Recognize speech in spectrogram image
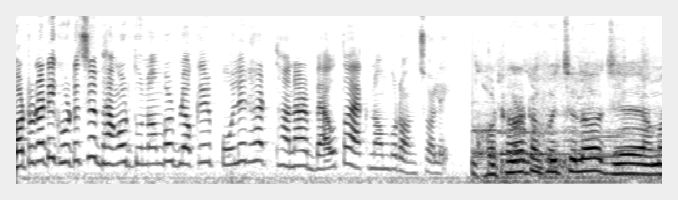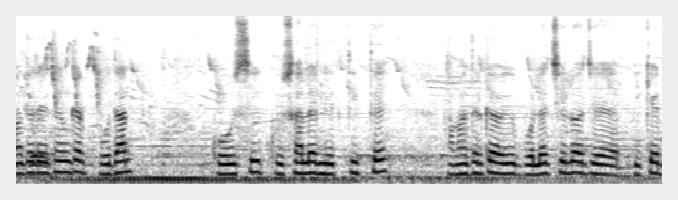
ঘটনাটি ঘটেছে ভাঙড় দু নম্বর ব্লকের পোলেরহাট থানার ব্যওতা এক নম্বর অঞ্চলে। ঘটনাটা হয়েছিল যে আমাদের এখানকার প্রধান কৌশিক কুশালের নেতৃত্বে আমাদেরকে ওই বলেছিল যে বিকেট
